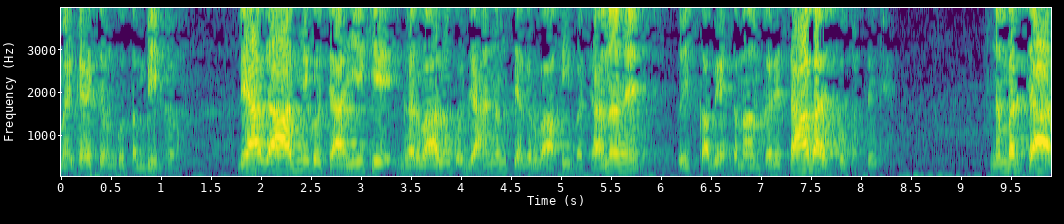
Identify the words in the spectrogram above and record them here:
میں کیسے ان کو تنبیہ کروں؟ لہذا آدمی کو چاہیے کہ گھر والوں کو جہنم سے اگر واقعی بچانا ہے، تو اس کا بے اہتمام کرے، صحابہ اس کو کرتے تھے۔ نمبر چار،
